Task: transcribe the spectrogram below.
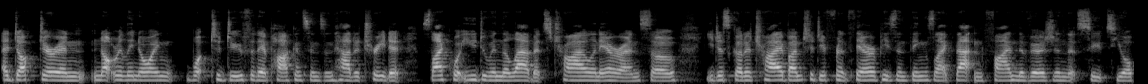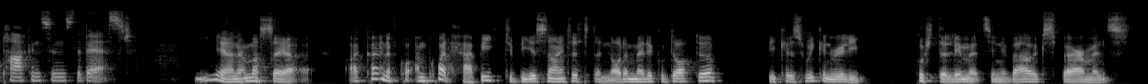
a doctor and not really knowing what to do for their Parkinson's and how to treat it. It's like what you do in the lab, it's trial and error. And so you just got to try a bunch of different therapies and things like that and find the version that suits your Parkinson's the best. Yeah, and I must say, I, I kind of I'm quite happy to be a scientist and not a medical doctor because we can really push the limits in our experiments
